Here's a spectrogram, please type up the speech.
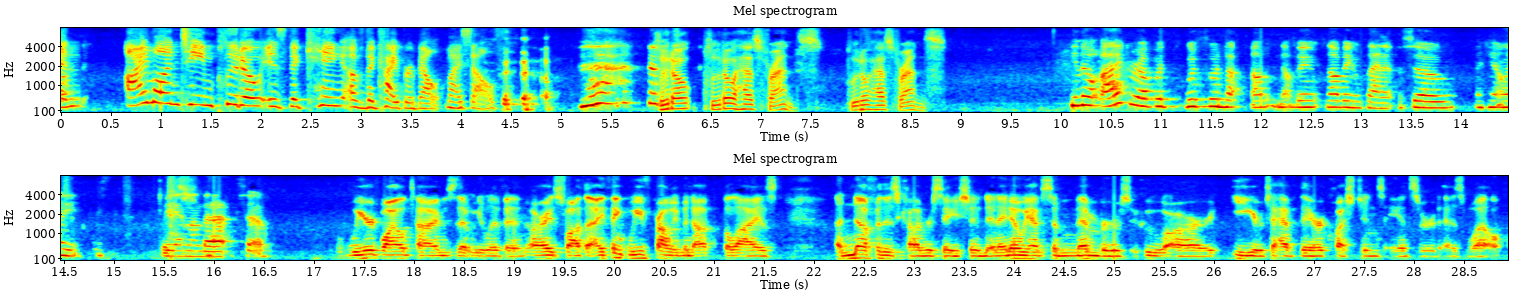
And I'm on team Pluto is the king of the Kuiper Belt myself. Pluto Pluto has friends. Pluto has friends. You know, I grew up with with food not, not, not being not being a planet, so I can't really weigh in on that. So weird, wild times that we live in. All right, Swatha, I think we've probably monopolized enough of this conversation, and I know we have some members who are eager to have their questions answered as well.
